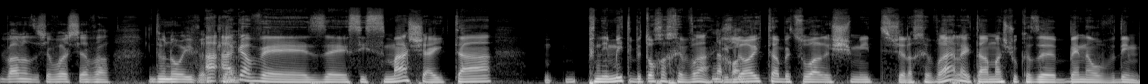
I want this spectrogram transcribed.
דיברנו על זה שבוע שעבר. Do no evil, 아, כן. אגב, אה, זו סיסמה שהייתה פנימית בתוך החברה. נכון. היא לא הייתה בצורה רשמית של החברה, אלא הייתה משהו כזה בין העובדים.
